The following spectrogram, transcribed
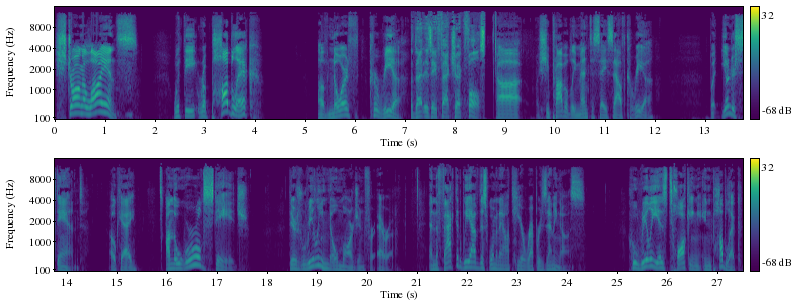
strong alliance with the Republic of North Korea. That is a fact check false. Uh, she probably meant to say South Korea, but you understand, okay? On the world stage, there's really no margin for error. And the fact that we have this woman out here representing us who really is talking in public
